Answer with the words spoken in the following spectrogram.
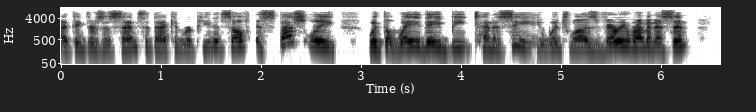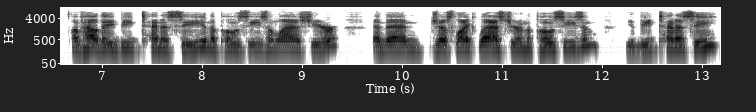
I think there's a sense that that can repeat itself, especially with the way they beat Tennessee, which was very reminiscent of how they beat Tennessee in the postseason last year. And then, just like last year in the postseason, you beat Tennessee.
